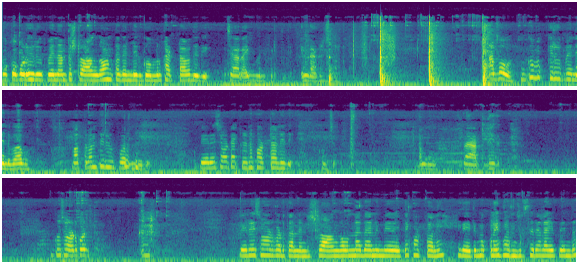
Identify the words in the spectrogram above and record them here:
ముక్క కూడా విరిగిపోయింది అంత స్ట్రాంగ్గా ఉంటుందండి. ఇది గమ్మున కట్ అవ్వదు ఇది. చాలా ఇబ్బంది పడుతుంది. ఇందాక అబ్బో ఇంకో ముక్క విరిగిపోయిందండి బాబు. మొత్తం అంతా తిరిగిపోతుంది ఇది. వేరే చోట ఎక్కడైనా కొట్టాలి ఇది. కొంచెం. అబ్బో రావట్లేదు ఇంకో చోట కొడతా. వేరే చోట కొడతానండి. స్ట్రాంగ్గా ఉన్న దాని మీద అయితే కొట్టాలి. ఇదైతే ముక్కలు అయిపోతుంది చూసారు ఎలా అయిపోయిందో.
